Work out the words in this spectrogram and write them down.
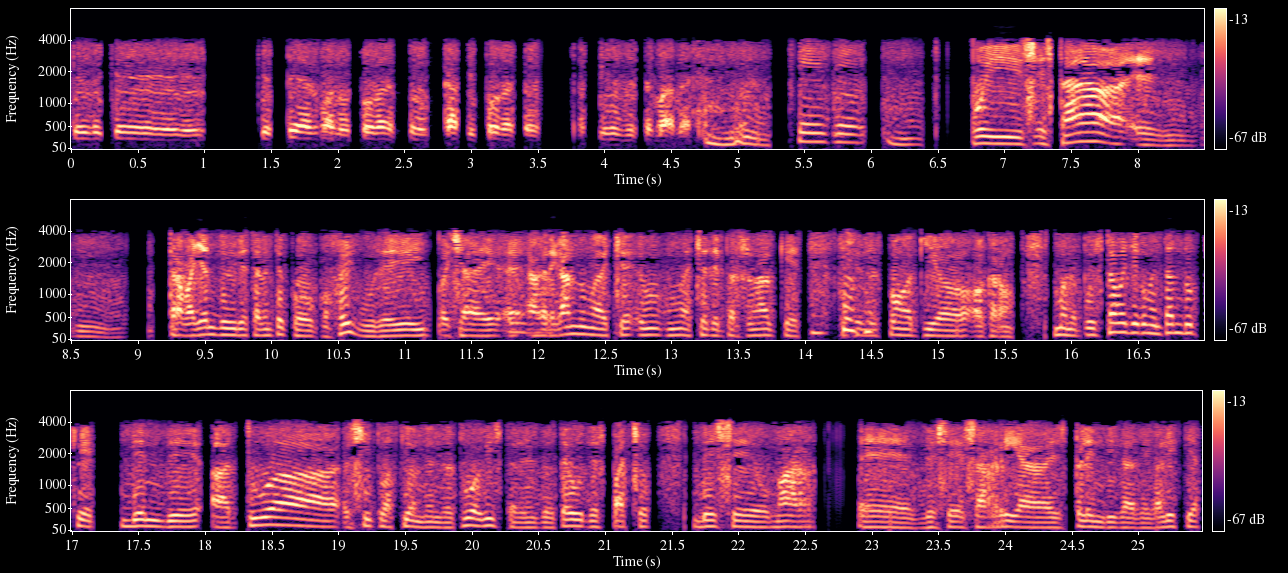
Desde que que estés, bueno, todas, casi todas as, as fines de semana. Sí, sí. Pois está eh, traballando directamente co, co Facebook e eh, pois, xa, eh, agregando unha che, unha che de personal que, que se nos pon aquí ao, ao carón. Bueno, pois estaba lle comentando que dende a túa situación, dende a túa vista, dende o teu despacho, vese o mar, eh, vese esa ría espléndida de Galicia,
